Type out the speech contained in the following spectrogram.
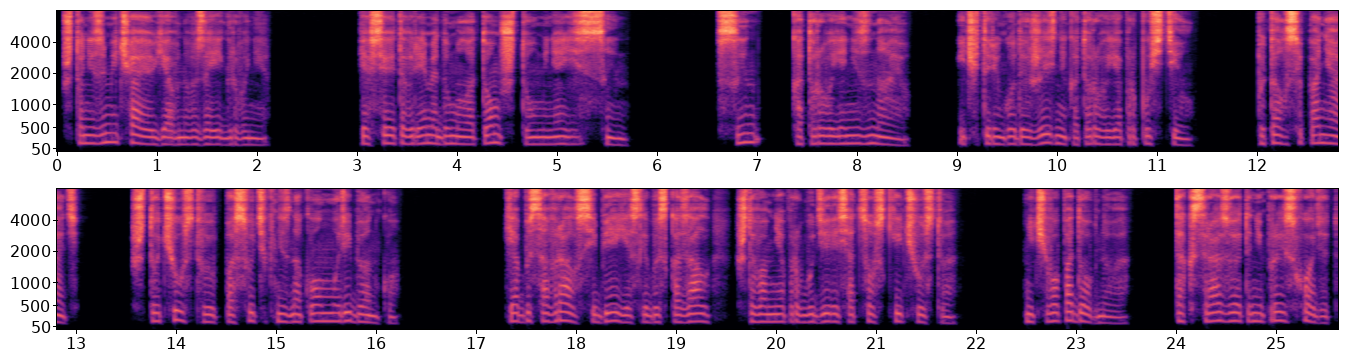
что не замечаю явного заигрывания. Я все это время думал о том, что у меня есть сын. Сын, которого я не знаю, и четыре года жизни, которого я пропустил. Пытался понять, что чувствую, по сути, к незнакомому ребенку. Я бы соврал себе, если бы сказал, что во мне пробудились отцовские чувства. Ничего подобного. Так сразу это не происходит.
